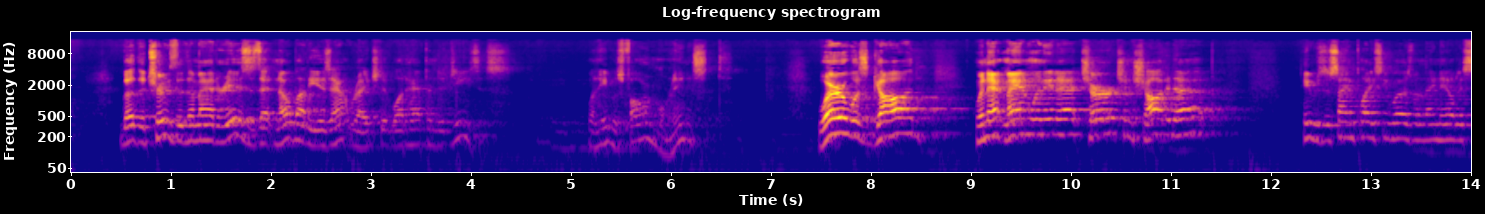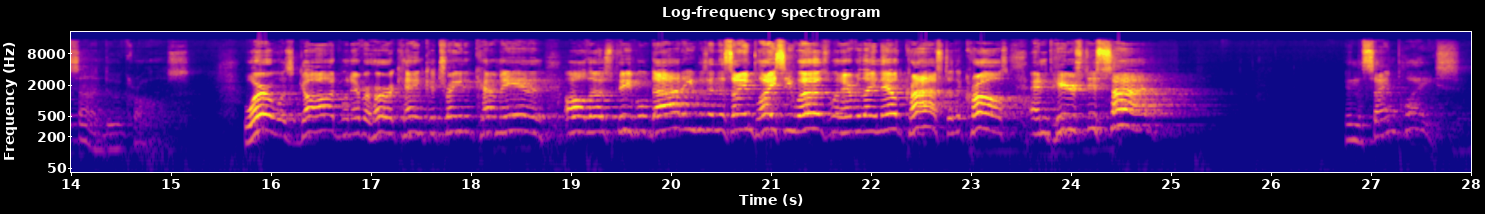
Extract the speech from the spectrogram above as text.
But the truth of the matter is, is that nobody is outraged at what happened to Jesus when he was far more innocent. Where was God when that man went into that church and shot it up? He was the same place he was when they nailed his son to a cross. Where was God whenever Hurricane Katrina come in and all those people died? He was in the same place he was whenever they nailed Christ to the cross and pierced his side. In the same place.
